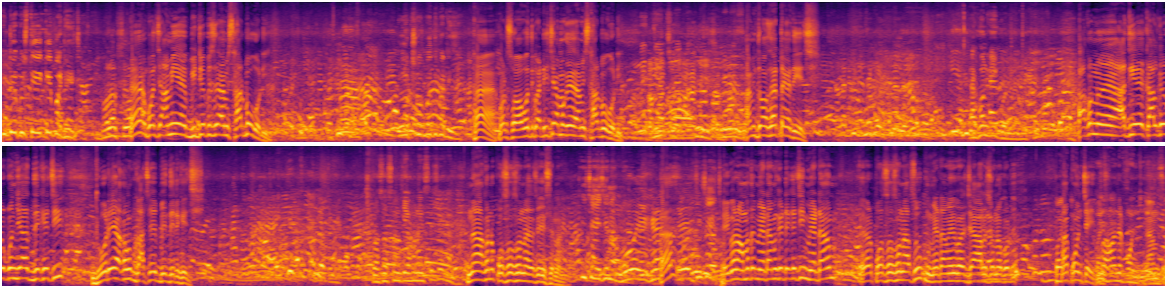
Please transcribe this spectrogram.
বিডিও অফিস থেকে কে পাঠিয়েছে? হ্যাঁ বলছে আমি ভিডিও অফিসে আমি সার্ভ করি। ব্লক সভাপতি পাঠিয়েছে? হ্যাঁ বলে সভাপতি পাঠিয়েছে আমাকে আমি সার্ভ করি। আমি দশ হাজার টাকা দিয়েছি। এখন এখন আজকে কালকে কোন জায়গায় দেখেছি ধরে এখন গাছে বেঁধে রেখেছি। প্রশাসন কি এখন এসেছে না এখনও প্রশাসন এসে- না। কি চাইছেন আপনি? হ্যাঁ? এবার আমাদের ম্যাডামকে ডেকেছি ম্যাডাম এবার প্রশাসন আসুক ম্যাডাম এবার যা আলোচনা করবে। হ্যাঁ পঞ্চায়েত। আমাদের পঞ্চায়েত।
